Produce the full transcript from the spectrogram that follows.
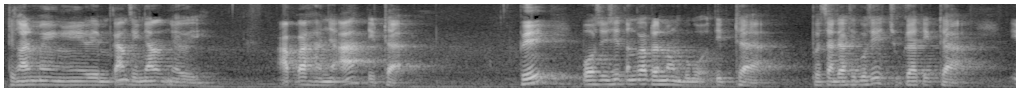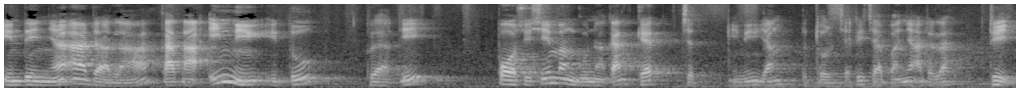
dengan mengirimkan sinyal nyeri apa hanya A tidak B. Posisi tengkurap dan membungkuk tidak. Bersandar di kursi juga tidak. Intinya adalah kata ini itu berarti posisi menggunakan gadget. Ini yang betul. Jadi jawabannya adalah D.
